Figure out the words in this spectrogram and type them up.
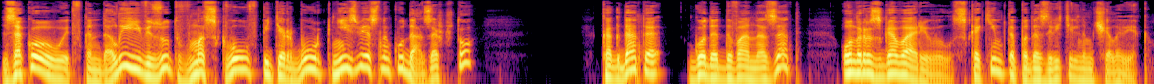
заковывают в кандалы и везут в Москву, в Петербург, неизвестно куда. За что? Когда-то, года два назад, он разговаривал с каким-то подозрительным человеком.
